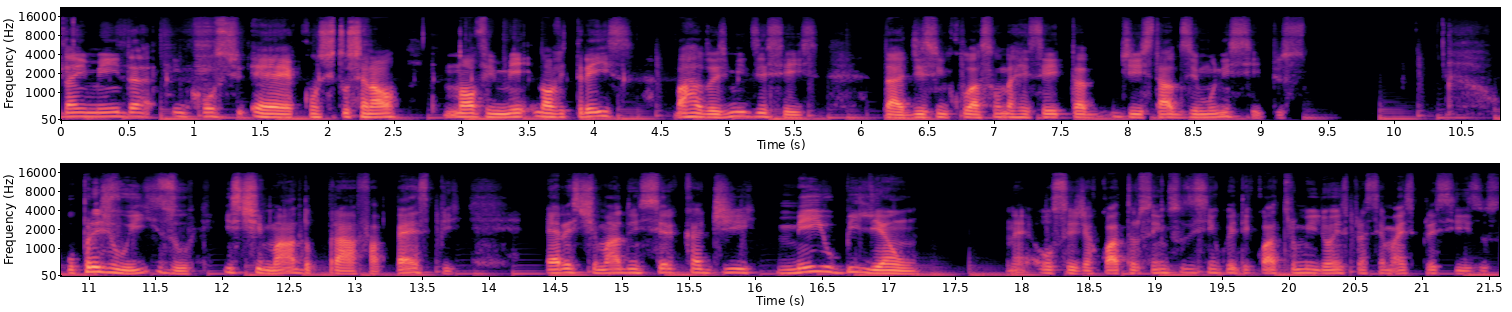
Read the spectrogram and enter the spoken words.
da emenda é, constitucional 93/2016 da desvinculação da receita de estados e municípios. O prejuízo estimado para a FAPESP era estimado em cerca de meio bilhão, né? ou seja, 454 milhões para ser mais precisos,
